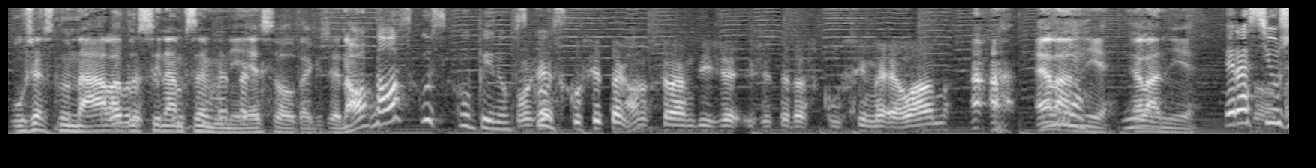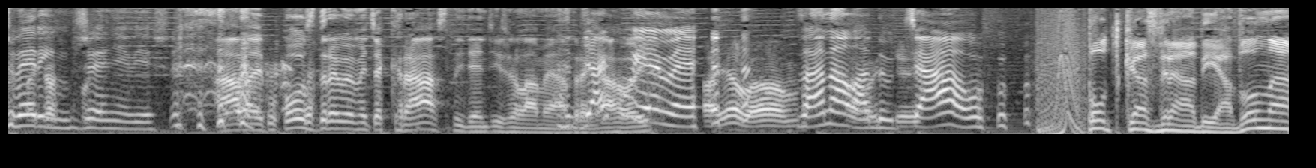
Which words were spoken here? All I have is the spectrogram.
úžasnú náladu Dobre, si nám sem skúsime tak. vniesol, takže no. No, skús skupinu. Môžem Skús. skúsiť tak zo srandy, že, že teda skúsime Elán. Elan Nie, nie. Elan nie. Teraz ti už verím, aspoň. že nevieš. Ale pozdravujeme ťa, krásny deň ti želáme, Andrej. Ahoj. Ďakujeme. A ja vám. Za náladu. Ahojte. Čau. Podcast Rádia Vlna.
